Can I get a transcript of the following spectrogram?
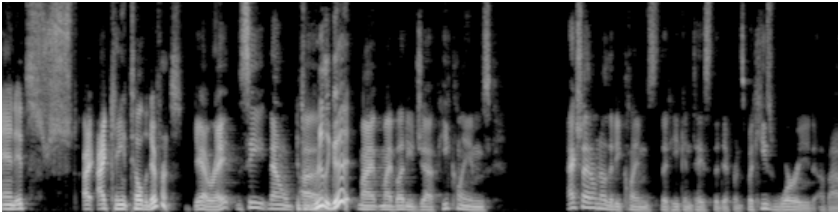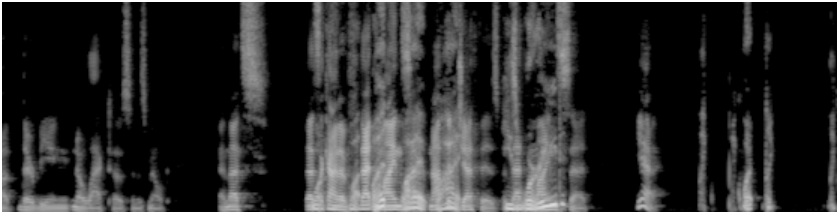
and it's I, I can't tell the difference. Yeah, right. See now, It's uh, really good. My my buddy Jeff, he claims. Actually, I don't know that he claims that he can taste the difference, but he's worried about there being no lactose in his milk, and that's that's the kind of what- that what? mindset. Why- Not why? that Jeff is, but He's that worried? mindset. Yeah, Like like what? Like like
